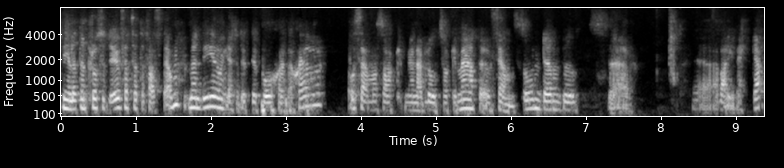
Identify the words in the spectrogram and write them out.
det är en liten procedur för att sätta fast den. Men det är hon jätteduktig på att sköta själv. Och samma sak med den här blodsockermätaren, sensorn, den byts eh, eh varje vecka.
